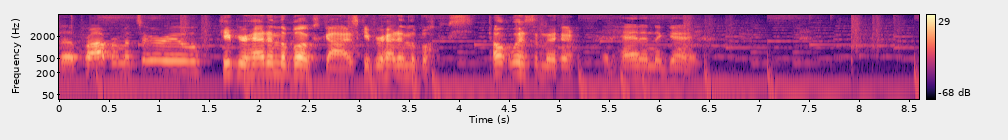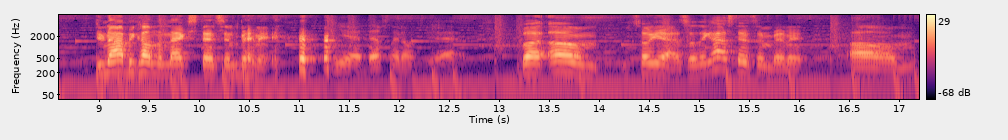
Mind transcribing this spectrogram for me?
the proper material Keep your head in the books, guys. Keep your head in the books. Don't listen to him. and head in the game. Do not become the next Stetson Bennett. Yeah, definitely don't do that. But um, so yeah, so they got Stetson Bennett, um,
